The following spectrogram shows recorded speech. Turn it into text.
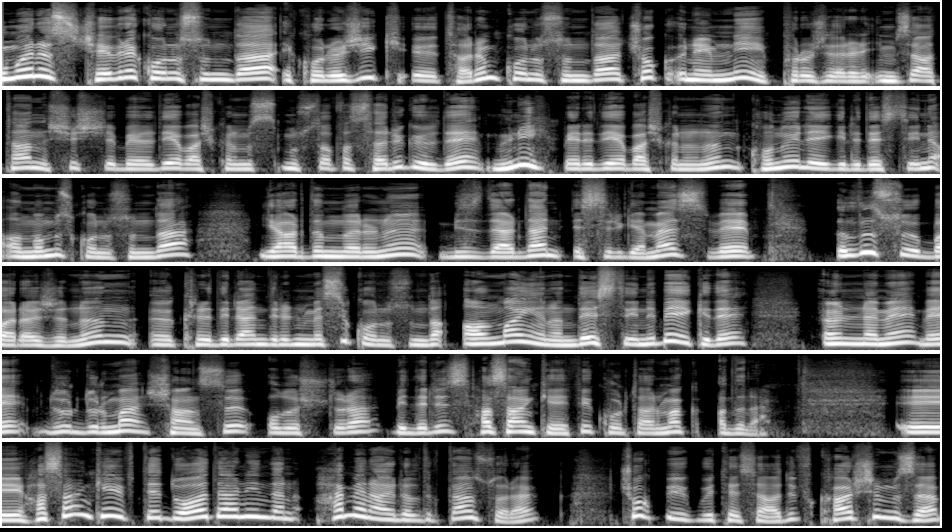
Umarız çevre konusunda, ekolojik e, tarım konusunda çok önemli projelere imza atan Şişli Belediye Başkanımız Mustafa Sarıgül de Münih Belediye Başkanı'nın konuyla ilgili desteğini almamız konusunda yardımlarını bizlerden esirgemez ve Ilısu Barajı'nın e, kredilendirilmesi konusunda Almanya'nın desteğini belki de önleme ve durdurma şansı oluşturabiliriz Hasankeyf'i kurtarmak adına. Ee, Hasankeyf'te Doğa Derneği'nden hemen ayrıldıktan sonra çok büyük bir tesadüf karşımıza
